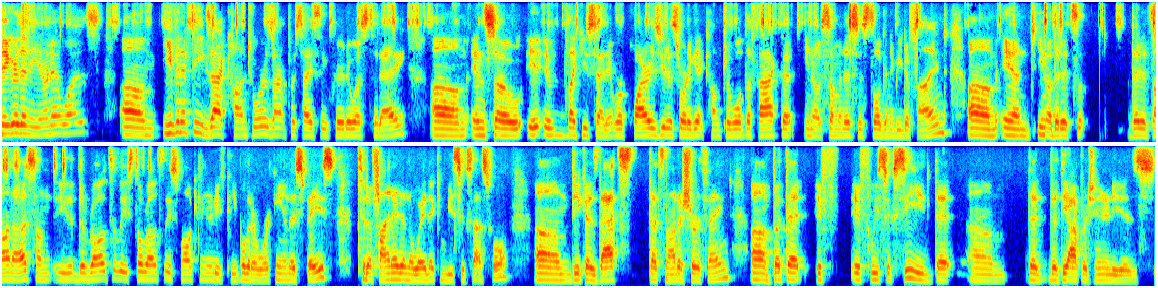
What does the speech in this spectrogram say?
bigger than the internet was, um, even if the exact contours aren't precisely clear to us today. Um, and so, it, it, like you said, it requires you to sort of get comfortable with the fact that you know some of this is still going to be defined, um, and you know that it's that it's on us on the relatively still relatively small community of people that are working in this space to define it in a way that can be successful. Um, because that's that's not a sure thing. Um, but that if if we succeed that um, that that the opportunity is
